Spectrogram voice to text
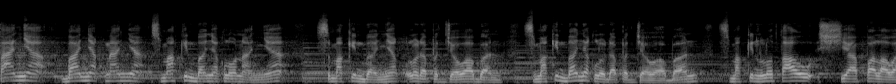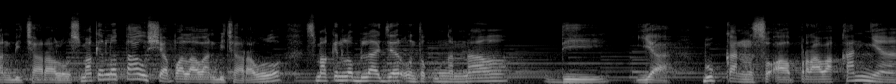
Tanya, banyak nanya. Semakin banyak lo nanya, semakin banyak lo dapat jawaban. Semakin banyak lo dapat jawaban, semakin lo tahu siapa lawan bicara lo. Semakin lo tahu siapa lawan bicara lo, semakin lo belajar untuk mengenal dia. Bukan soal perawakannya,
